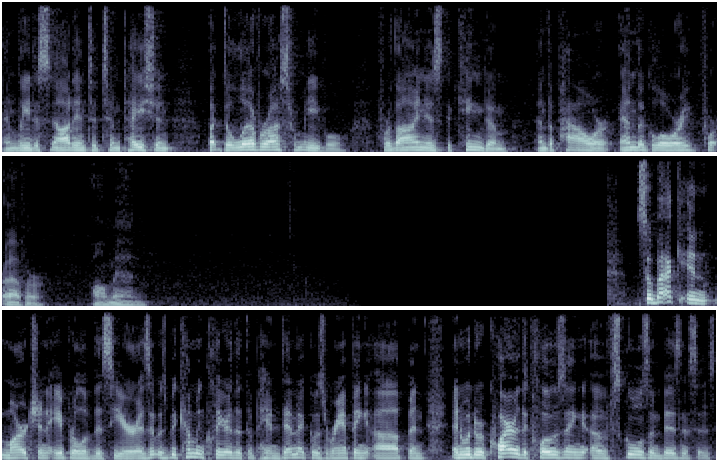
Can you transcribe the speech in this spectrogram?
And lead us not into temptation, but deliver us from evil. For thine is the kingdom, and the power, and the glory forever. Amen. So, back in March and April of this year, as it was becoming clear that the pandemic was ramping up and, and would require the closing of schools and businesses,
